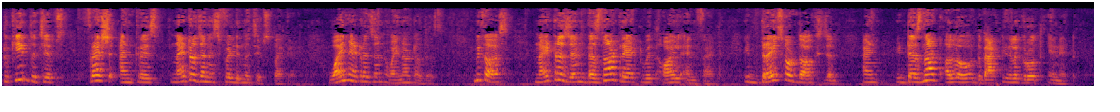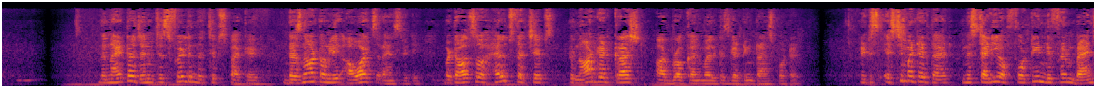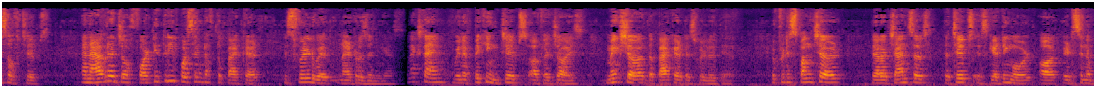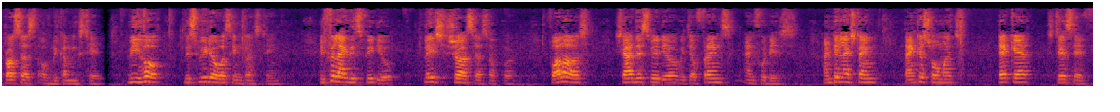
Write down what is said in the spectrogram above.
To keep the chips fresh and crisp, nitrogen is filled in the chips packet. Why nitrogen? Why not others? Because nitrogen does not react with oil and fat. It drives out the oxygen and it does not allow the bacterial growth in it. The nitrogen which is filled in the chips packet does not only avoid rancidity but also helps the chips to not get crushed or broken while it is getting transported. It is estimated that in a study of 14 different brands of chips, an average of 43% of the packet is filled with nitrogen gas. Next time when you're picking chips of your choice, make sure the packet is filled with air. If it is punctured, there are chances the chips is getting old or it's in a process of becoming stale. We hope this video was interesting. If you like this video, please show us your support. Follow us, share this video with your friends and foodies. Until next time, thank you so much. Take care, stay safe.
